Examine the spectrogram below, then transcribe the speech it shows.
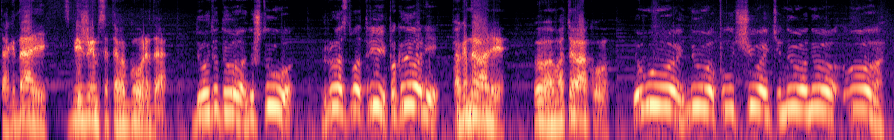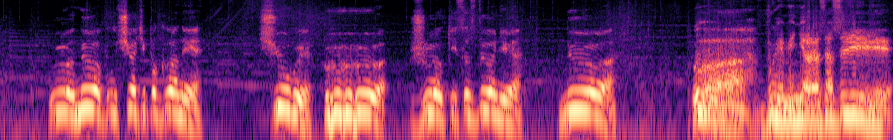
тогда и сбежим с этого города. Да-да-да, ну что? Раз, два, три, погнали! Погнали! О, в атаку! Давай, на, получайте, на, на, а! А, на, получайте, поганые! Чё вы? Ха-ха-ха! Жалкие создания! На! О, вы меня разозлили!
